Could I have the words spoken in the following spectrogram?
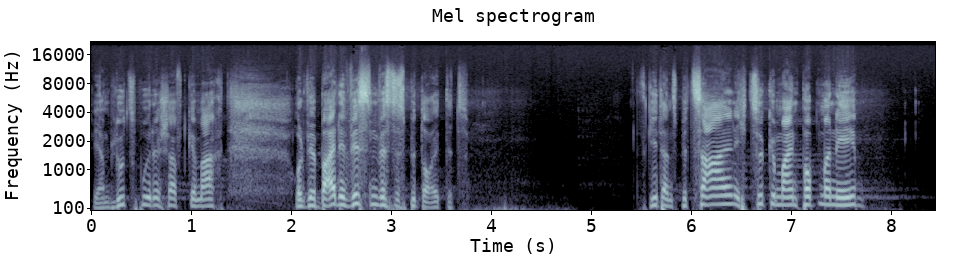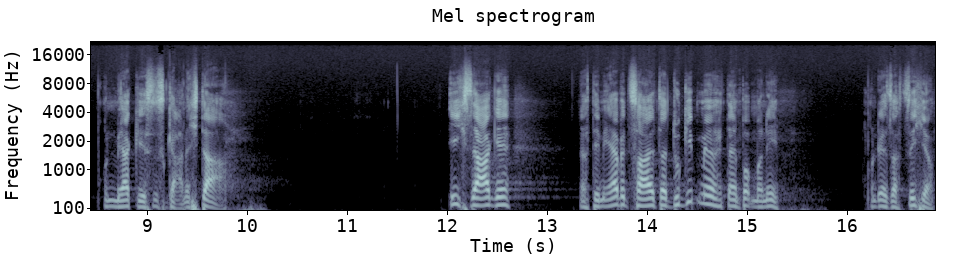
Wir haben Blutsbruderschaft gemacht und wir beide wissen, was das bedeutet. Es geht ans Bezahlen, ich zücke mein Portemonnaie und merke, es ist gar nicht da. Ich sage, nachdem er bezahlt hat, du gib mir dein Portemonnaie. Und er sagt, sicher.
